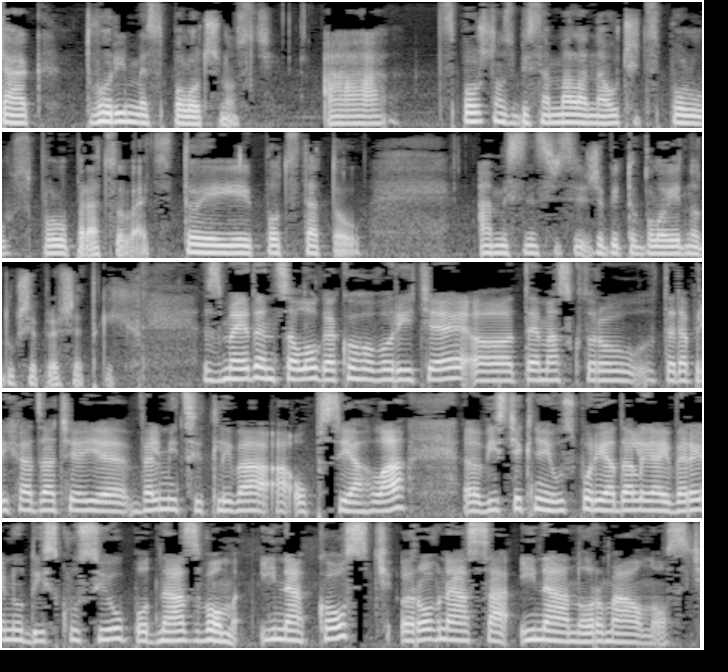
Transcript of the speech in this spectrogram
tak tvoríme spoločnosť. A spoločnosť by sa mala naučiť spolu spolupracovať. To je jej podstatou. A myslím si, že by to bolo jednoduchšie pre všetkých. Sme jeden celok, ako hovoríte. E, téma, s ktorou teda prichádzate, je veľmi citlivá a obsiahla. E, vy ste k nej usporiadali aj verejnú diskusiu pod názvom Inakosť rovná sa iná normálnosť.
